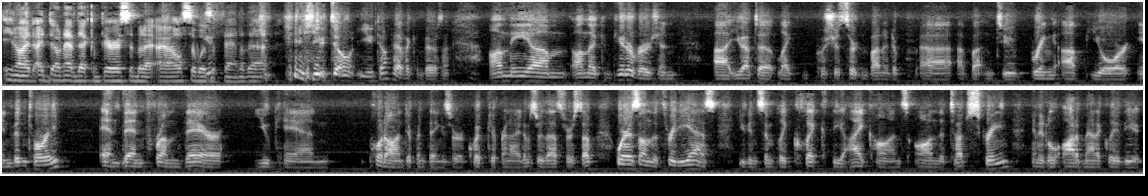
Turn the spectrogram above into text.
You know, I, I don't have that comparison, but I, I also was a fan of that. you don't you don't have a comparison on the um, on the computer version. Uh, you have to like push a certain button to uh, a button to bring up your inventory, and then from there you can put on different things or equip different items or that sort of stuff. Whereas on the 3DS, you can simply click the icons on the touch screen, and it'll automatically the,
